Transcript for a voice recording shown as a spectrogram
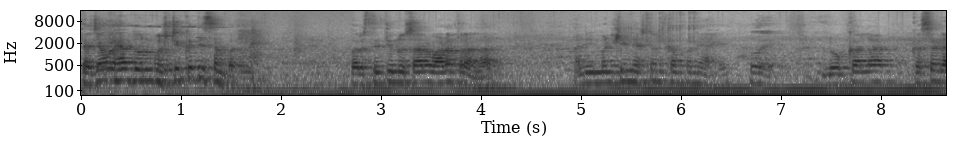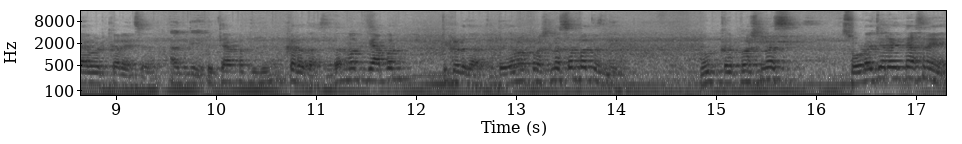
त्याच्यामुळे ह्या दोन गोष्टी कधीच संपत नाही. परिस्थितीनुसार वाढत राहणार. आणि मल्टीनॅशनल कंपनी आहे होय. लोकाला कसं डायव्हर्ट करायचं? अगदी. ते त्या पद्धतीने करत असतात. मग ते आपण तिकडे जातो. त्याच्यामुळे प्रश्न संपतच नाही. म्हणून प्रश्न सोडायचे नाहीत असं नाही.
